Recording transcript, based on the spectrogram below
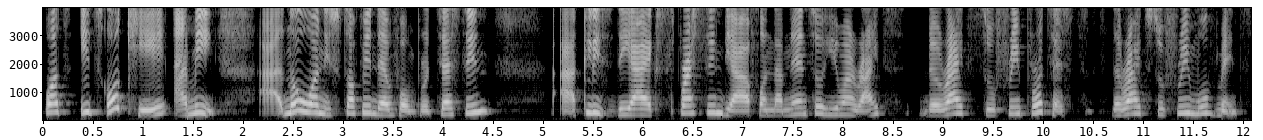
but it's okay i mean uh, no one is stopping them from protesting at least they are expressing their fundamental human rights, the right to free protest, the right to free movement.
